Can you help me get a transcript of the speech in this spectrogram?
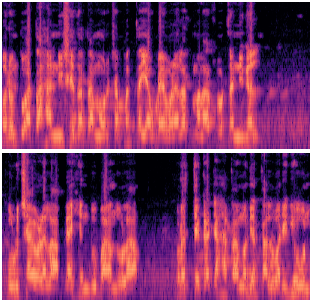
परंतु आता हा निषेधाचा मोर्चा फक्त एवढ्या वेळेलाच मला असं निघल. पुढच्या वेळेला आपल्या हिंदू बांधवाला प्रत्येकाच्या हातामध्ये तलवारी घेऊन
